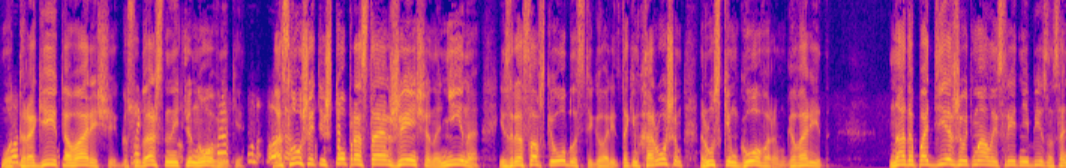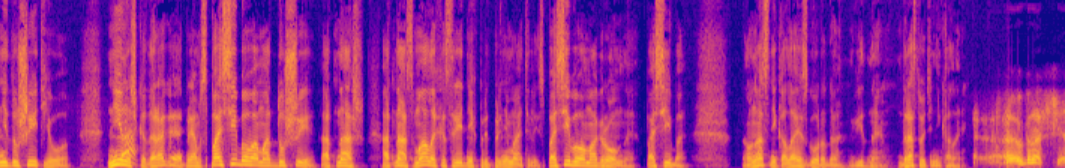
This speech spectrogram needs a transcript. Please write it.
Вот, вот, дорогие товарищи, государственные чиновники, у нас, у, послушайте, что простая женщина Нина из Ярославской области говорит, с таким хорошим русским говором говорит. Надо поддерживать малый и средний бизнес, а не душить его. Ниночка, да. дорогая, прям спасибо вам от души, от, наш, от нас, малых и средних предпринимателей. Спасибо вам огромное. Спасибо. А у нас Николай из города Видное. Здравствуйте, Николай. Э, здравствуйте,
